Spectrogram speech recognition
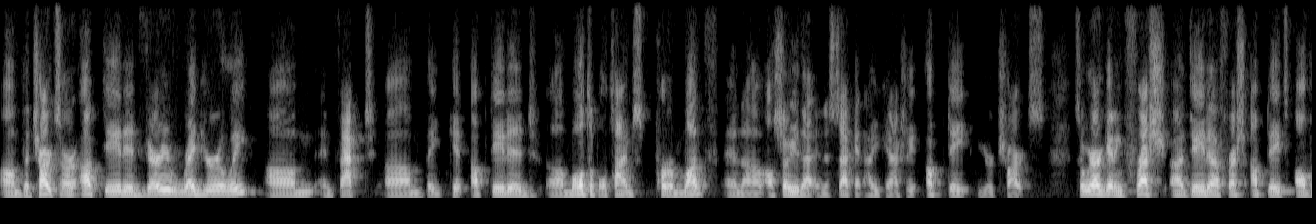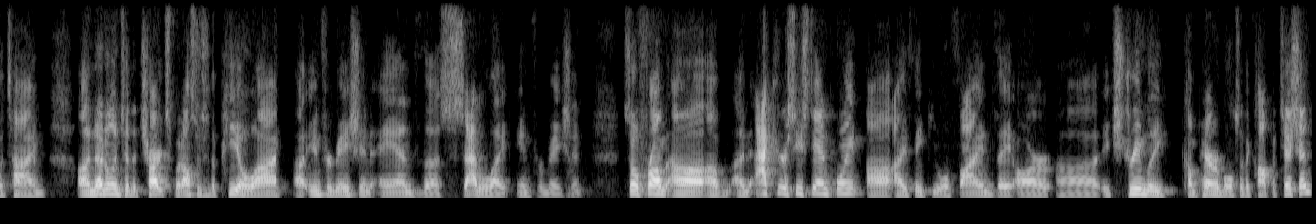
Um, the charts are updated very regularly. Um, in fact, um, they get updated uh, multiple times per month, and uh, I'll show you that in a second, how you can actually update your charts. So we are getting fresh uh, data, fresh updates all the time, uh, not only to the charts, but also to the POI uh, information and the satellite information. So from uh, an accuracy standpoint, uh, I think you will find they are uh, extremely comparable to the competition.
